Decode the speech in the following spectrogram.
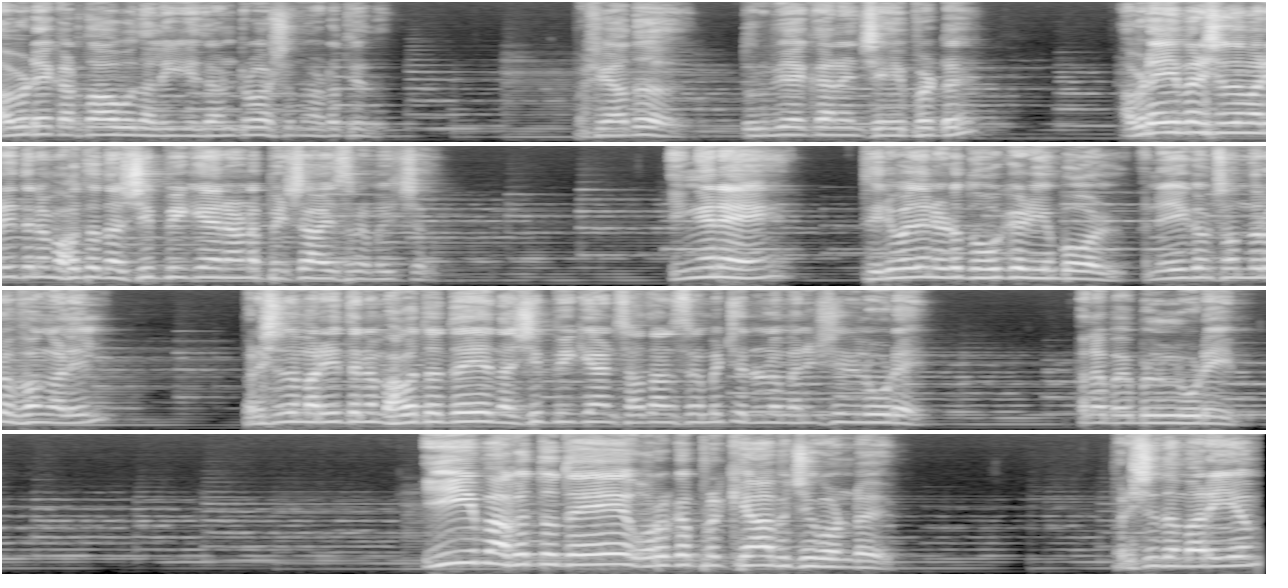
അവിടെ കർത്താവ് നൽകിയത് രണ്ടു പ്രാവശ്യം നടത്തിയത്. പക്ഷെ അത് ദുർവ്യാഖ്യാനം ചെയ്യപ്പെട്ട് അവിടെ ഈ പരിശുദ്ധ മറിയത്തിന്റെ മഹത്വം നശിപ്പിക്കാനാണ് പിശായി ശ്രമിച്ചത്. ഇങ്ങനെ തിരുവചനം എടുത്ത് നോക്കിക്കഴിയുമ്പോൾ അനേകം സന്ദർഭങ്ങളിൽ പരിശുദ്ധ മറിയത്തിന്റെ മഹത്വത്തെ നശിപ്പിക്കാൻ സാധാരണ ശ്രമിച്ചിട്ടുള്ള മനുഷ്യരിലൂടെ പല ബൈബിളിലൂടെയും. ഈ മഹത്വത്തെ ഉറക്കെ പ്രഖ്യാപിച്ചുകൊണ്ട് പരിശുദ്ധ മറിയം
